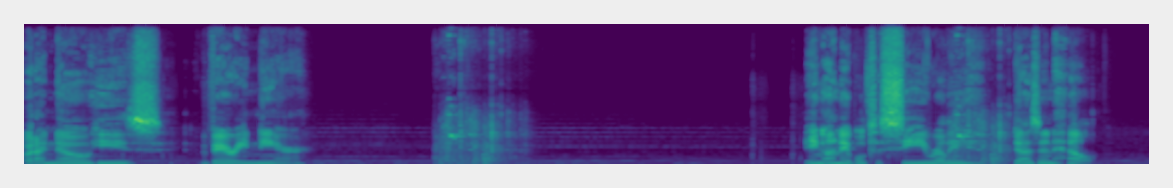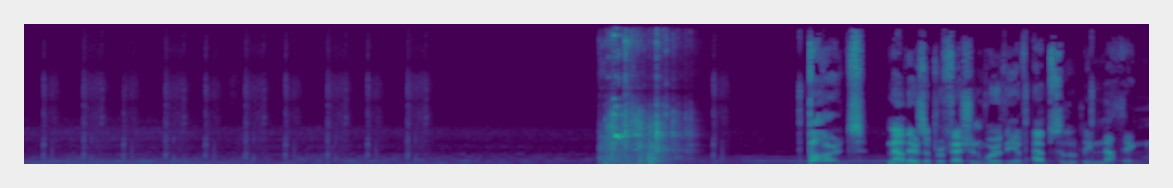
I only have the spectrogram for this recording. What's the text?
But I know he's very near. Being unable to see really doesn't help. Bards. Now there's a profession worthy of absolutely nothing.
